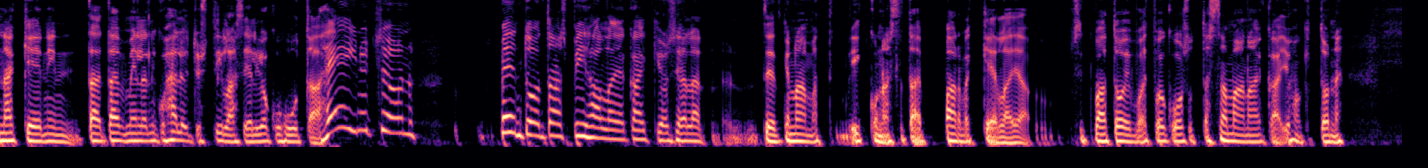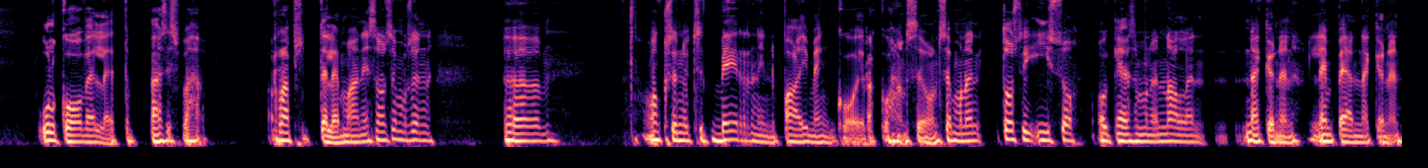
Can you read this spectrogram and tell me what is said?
näkee, niin, tai, tai meillä niin kuin hälytystila siellä joku huutaa, hei nyt se on, pentu on taas pihalla ja kaikki on siellä, tiedätkö, naamat ikkunassa tai parvekkeella ja sitten vaan toivoo, että voiko osuttaa samaan aikaan johonkin tonne ulko-ovelle, että pääsis vähän rapsuttelemaan. Ja se on semmoisen, öö, onko se nyt sitten Bernin paimenkoira, kohan se on semmoinen tosi iso, oikein semmoinen nallen näköinen, lempeän näköinen.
